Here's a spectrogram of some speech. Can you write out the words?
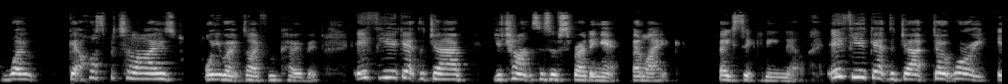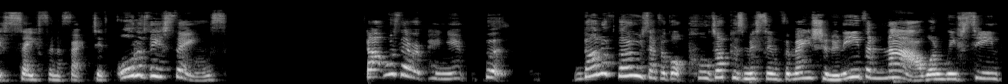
won't get hospitalized or you won't die from COVID. If you get the jab, your chances of spreading it are like basically nil. If you get the jab, don't worry, it's safe and effective. All of these things that was their opinion, but none of those ever got pulled up as misinformation. And even now, when we've seen,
